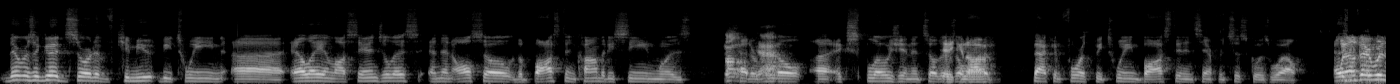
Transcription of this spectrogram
there was a good sort of commute between uh, L.A. and Los Angeles, and then also the Boston comedy scene was Oh, had a yeah. real uh, explosion, and so there's Taken a lot off. of back and forth between Boston and San Francisco as well. As- well, there was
